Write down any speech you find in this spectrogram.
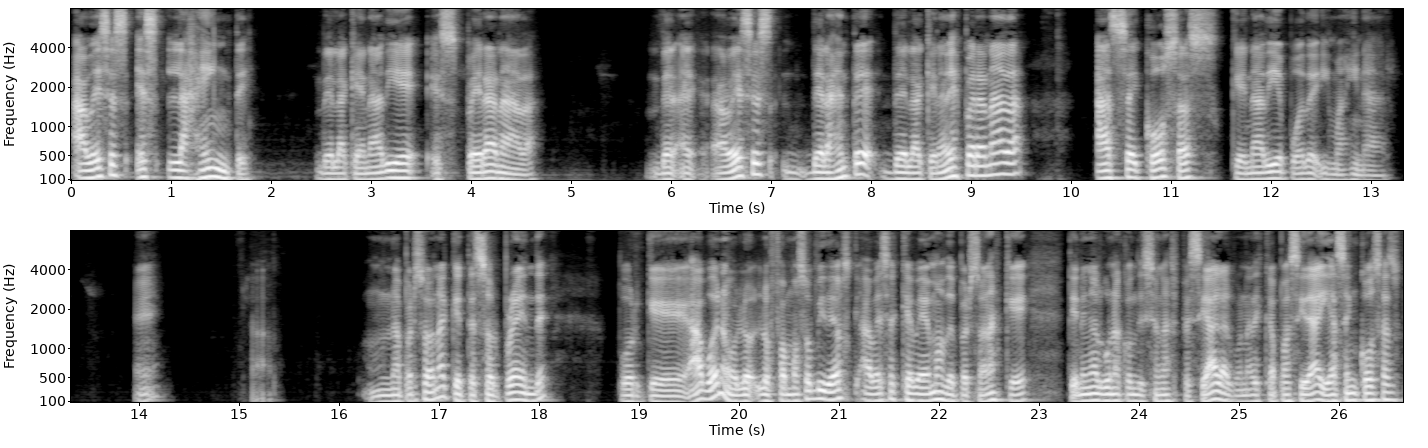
a veces es la gente de la que nadie espera nada. Eh, a veces de la gente de la que nadie espera nada hace cosas que nadie puede imaginar. ¿eh? Una persona que te sorprende porque, ah, bueno, los famosos videos a veces que vemos de personas que tienen alguna condición especial, alguna discapacidad y hacen cosas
